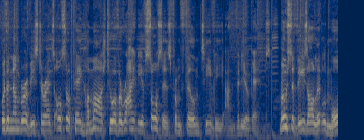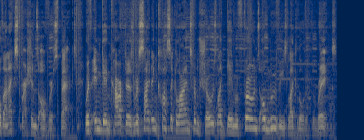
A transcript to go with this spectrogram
with a number of Easter eggs also paying homage to a variety of sources from film, TV, and video games. Most of these are little more than expressions of respect, with in game characters reciting classic lines from shows like Game of Thrones or movies like Lord of the Rings.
